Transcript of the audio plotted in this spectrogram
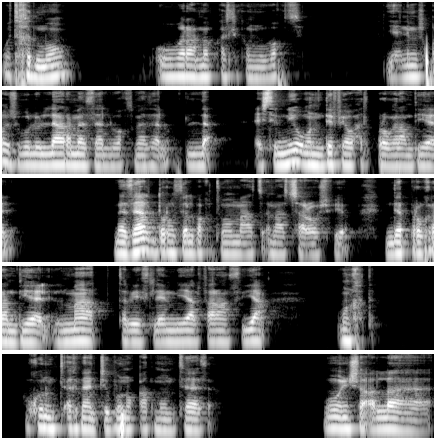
وتخدموا وراه ما بقاش لكم الوقت يعني ما تبقاوش تقولوا لا راه مازال الوقت مازال الوقت. لا عشرين يوم ندير فيها واحد ال programme ديالي. مازال الدروس ديال الباك نتوما ما تشرعوش فيهم. ندير البروغرام ديالي المات التربية الاسلاميه الفرنسية ونخدم. وكونوا متأكدين تجيبوا نقاط ممتازة. وإن شاء الله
